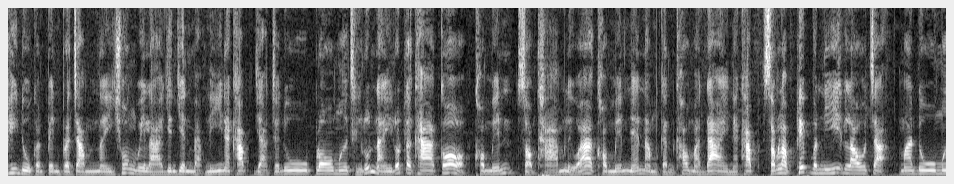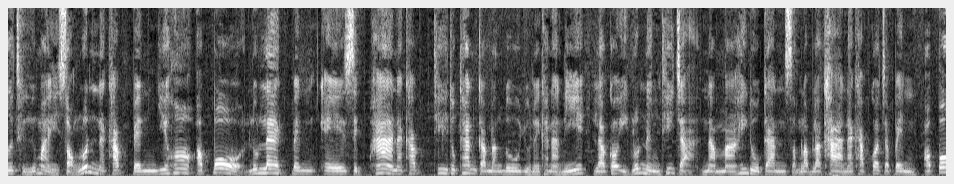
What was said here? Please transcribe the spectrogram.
ให้ดูกันเป็นประจำในช่วงเวลาเย็นๆ แบบนี้นะครับ อยากจะดูโปรมือถือรุ่นไหนลดราคาก็คอมเมนต์สอบถามหรือว่าคอมเมนต์แนะนำกันเข้ามาได้นะครับสำหรับคลิปวันนี้เราจะมาดูมือถือใหม่ 2 รุ่นนะครับ เป็นยี่ห้อ Oppo รุ่นแรกเป็น A15 นะครับที่ทุกท่านกำลังดูอยู่ในขณะนี้ แล้วก็อีกรุ่นหนึ่งที่จะนำมาให้ดูกันสำหรับราคานะครับก็จะเป็น Oppo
